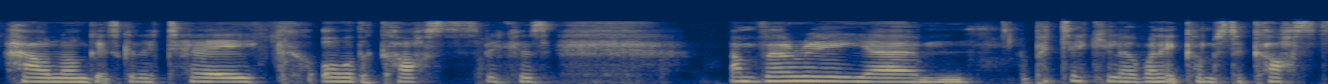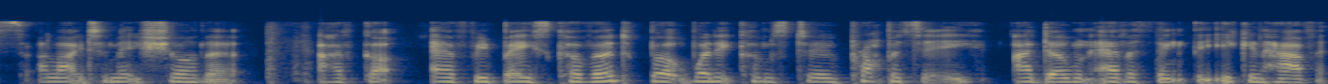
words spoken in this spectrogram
how long it's going to take, all the costs because I'm very um, particular when it comes to costs. I like to make sure that I've got every base covered. But when it comes to property, I don't ever think that you can have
